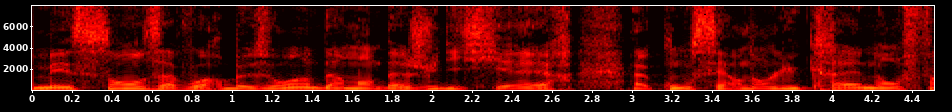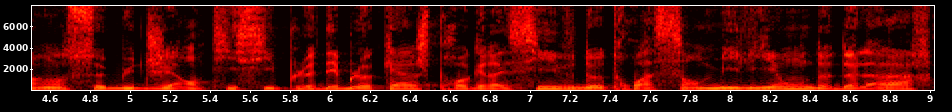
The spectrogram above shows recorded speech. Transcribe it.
mais sans avoir besoin d'un mandat judiciaire. Concernant l'Ukraine, enfin, ce budget anticipe le déblocage progressif de 300 millions de dollars,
